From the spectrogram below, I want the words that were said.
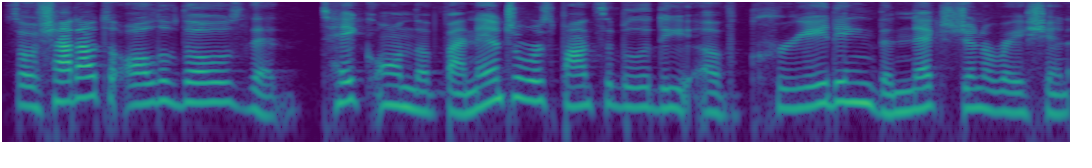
So shout out to all of those that take on the financial responsibility of creating the next generation.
